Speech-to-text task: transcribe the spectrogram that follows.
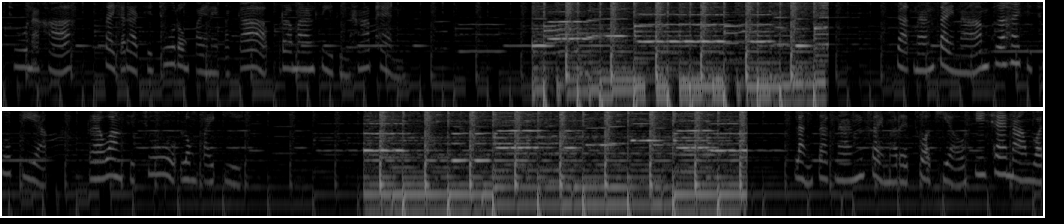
ชชชู่นะคะ ใส่กระดาษทิชชู่ลงไปในตะกร้าประมาณ 4-5 แผ่นจากนั้นใส่น้ำเพื่อให้ทิชชู่เปียก และวางทิชชู่ลงไปอีก จากนั้นใส่เมล็ดถั่วเขียวที่แช่น้ำไว้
